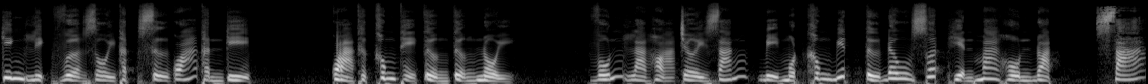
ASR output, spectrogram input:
Kinh lịch vừa rồi thật sự quá thần kỳ. Quả thực không thể tưởng tượng nổi. Vốn là họ trời giáng bị một không biết từ đâu xuất hiện ma hồn đoạt. Xá.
